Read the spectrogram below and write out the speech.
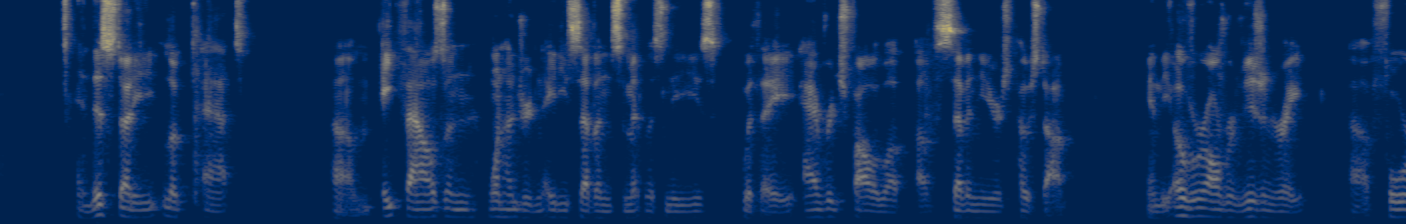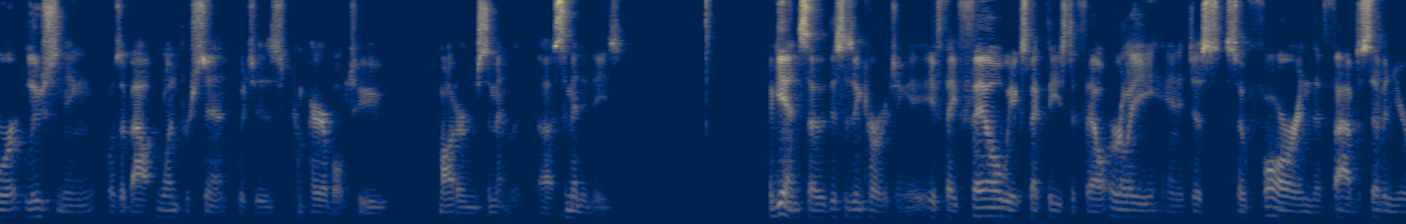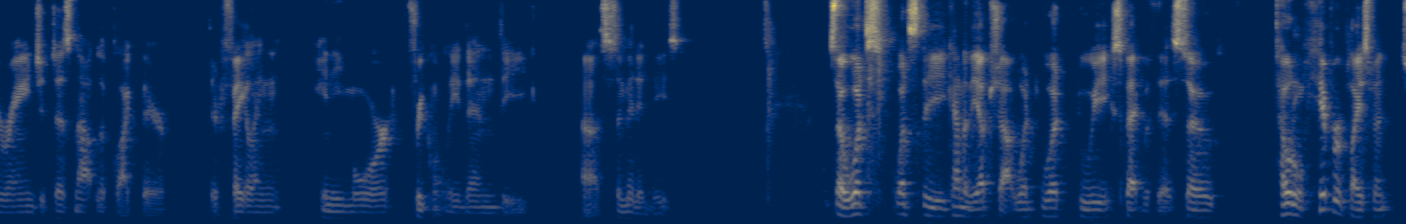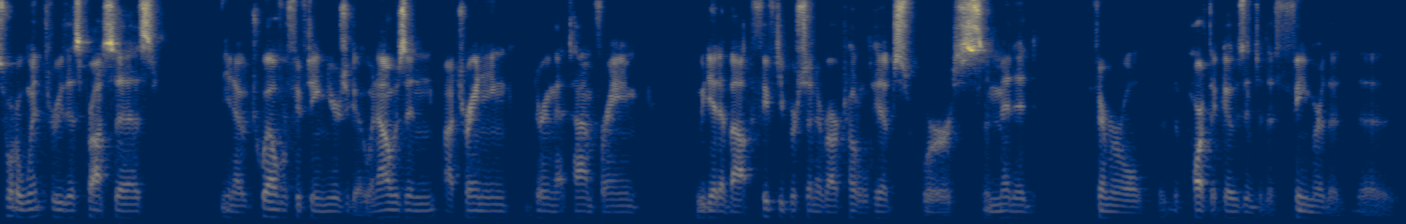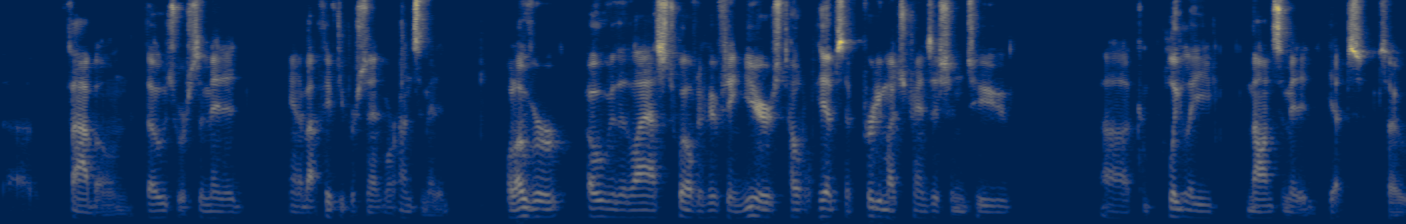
And this study looked at um, 8,187 cementless knees with a average follow-up of seven years post-op. And the overall revision rate uh, for loosening was about 1%, which is comparable to modern cement, uh, knees. Again, so this is encouraging. If they fail, we expect these to fail early, and it just so far in the five to seven year range, it does not look like they're they're failing any more frequently than the uh, cemented knees. So what's what's the kind of the upshot? What what do we expect with this? So total hip replacement sort of went through this process you know 12 or 15 years ago when i was in my training during that time frame we did about 50% of our total hips were cemented femoral the part that goes into the femur the, the uh, thigh bone those were cemented and about 50% were uncemented well over over the last 12 to 15 years total hips have pretty much transitioned to uh, completely non-cemented hips. So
